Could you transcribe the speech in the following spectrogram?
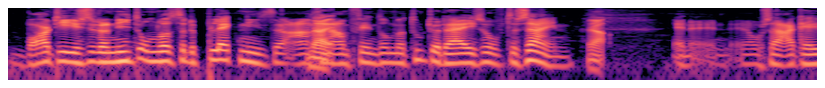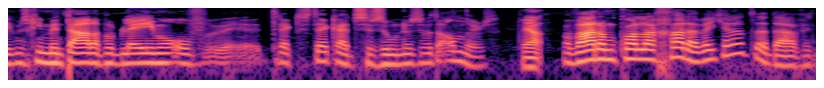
Barty is er dan niet omdat ze de plek niet eh, aangenaam Nee. vindt om naartoe te reizen of te zijn. Ja. En, en, en Osaka heeft misschien mentale problemen of eh, trekt de stek uit het seizoen, dus wat anders. Ja. Maar waarom Guadalajara, weet je dat eh, David?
